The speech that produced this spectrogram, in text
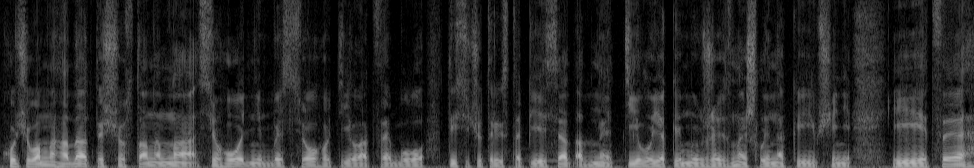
Хочу вам нагадати, що станом на сьогодні без цього тіла це було 1351 тіло, яке ми вже знайшли на Київщині, і це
